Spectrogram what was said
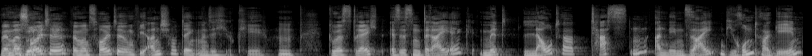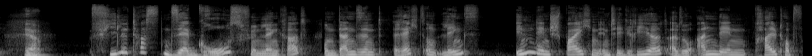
Wenn man es also, heute, wenn man es heute irgendwie anschaut, denkt man sich, okay, hm, du hast recht, es ist ein Dreieck mit lauter Tasten an den Seiten, die runtergehen. Ja. Viele Tasten, sehr groß für ein Lenkrad. Und dann sind rechts und links in den Speichen integriert, also an den Pralltopf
